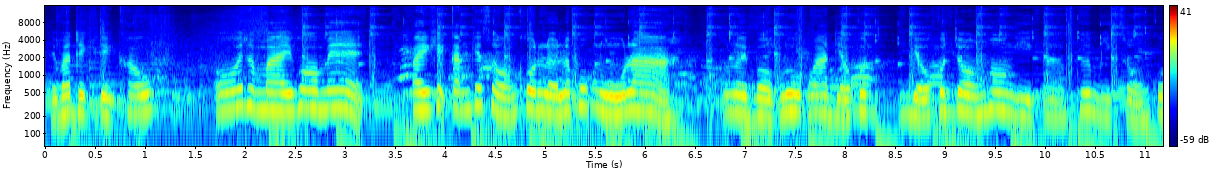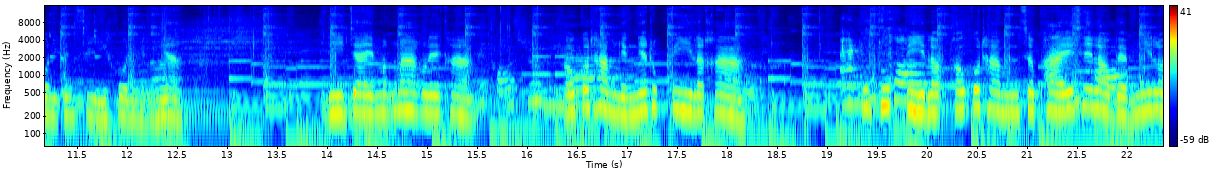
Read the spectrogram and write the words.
แต่ว่าเด็กๆเเขาโอ้ยทำไมพ่อแม่ไปแค่กันแค่สองคนเลยแล้วพวกหนูล่ะก็เลยบอกลูกว่าเดี๋ยวก็เดี๋ยวก็จองห้องอีกอเพิ่มอีกสองคนเป็นสี่คนอย่างเนี้ยดีใจมากๆเลยค่ะ เขาก็ทำอย่างเนี้ยทุกปีละค่ะ ทุกๆปีแล้วเขาก็ทำเซอร์ไพรส์ให้เราแบบนี้เรา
